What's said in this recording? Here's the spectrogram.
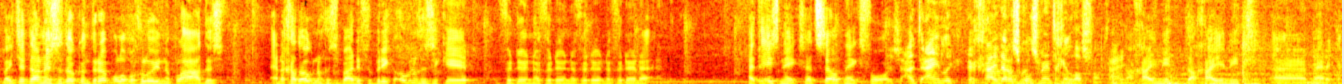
weet je, dan is het ook een druppel op een gloeiende plaat. Dus, en dat gaat ook nog eens bij de fabriek ook nog eens een keer verdunnen, verdunnen, verdunnen, verdunnen. Het is niks, het stelt niks voor. Dus uiteindelijk ga je daar als consument geen last van krijgen. Dat ga je niet, dat ga je niet eh, merken.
